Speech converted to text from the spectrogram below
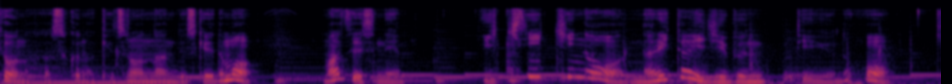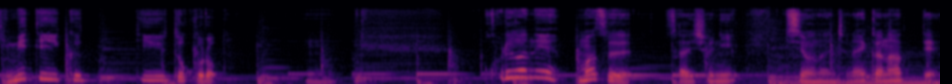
今日の早速の結論なんですけれどもまずですね一日のなりたい自分っていうのを決めていくっていうところ。これがねまず最初に必要なんじゃないかなって、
